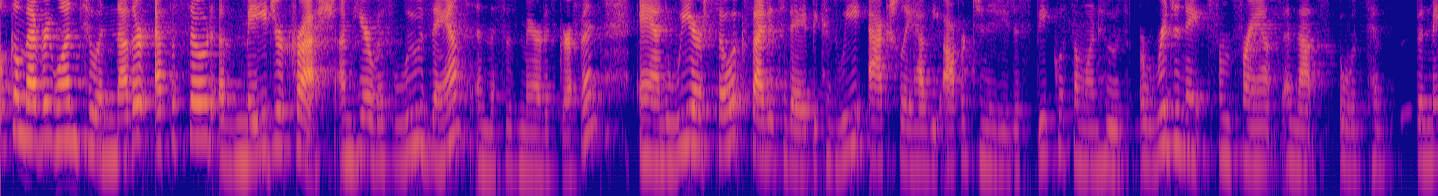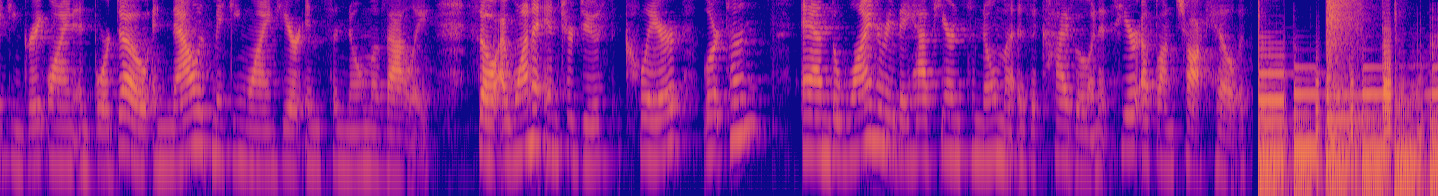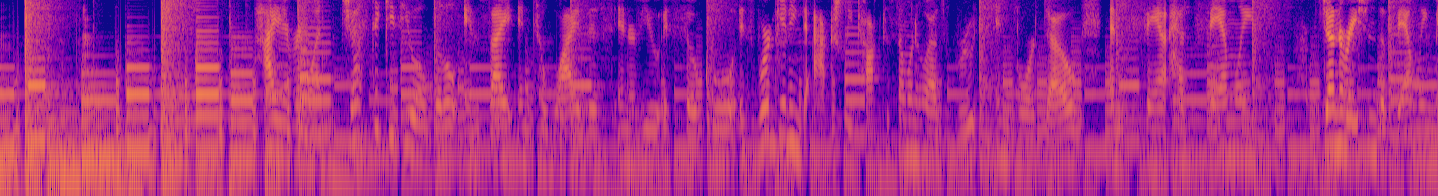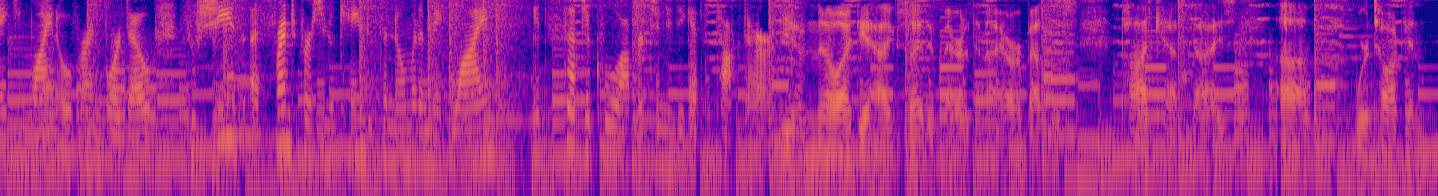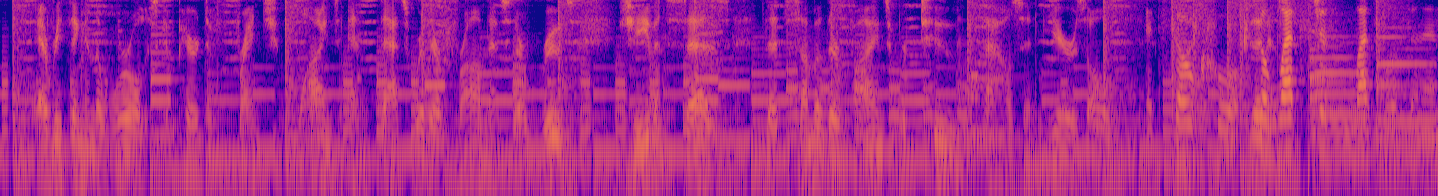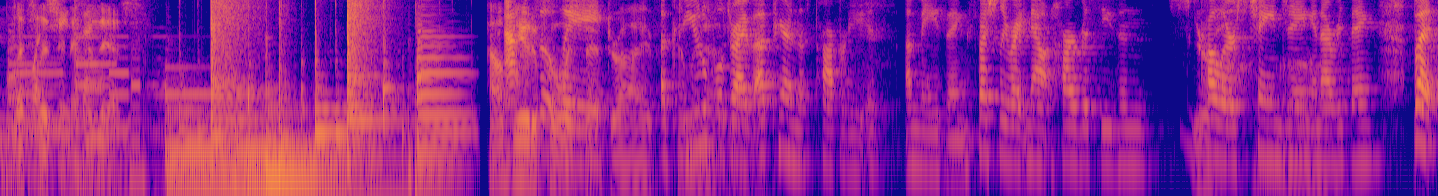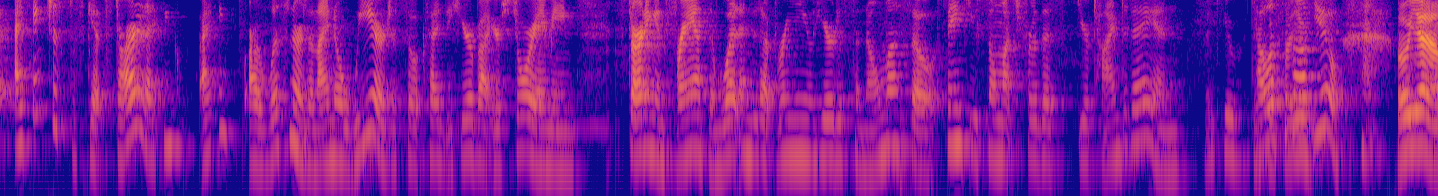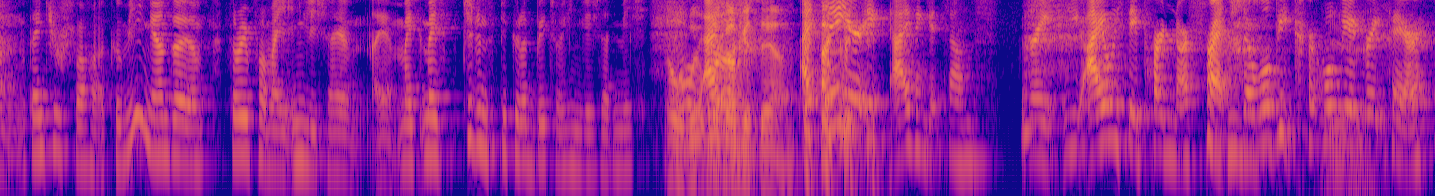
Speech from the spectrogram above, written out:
Welcome, everyone, to another episode of Major Crush. I'm here with Lou Zant, and this is Meredith Griffin. And we are so excited today because we actually have the opportunity to speak with someone who originates from France, and that's was have been making great wine in Bordeaux, and now is making wine here in Sonoma Valley. So I want to introduce Claire Lurton. And the winery they have here in Sonoma is a Acaibo, and it's here up on Chalk Hill. Everyone. Just to give you a little insight into why this interview is so cool is we're getting to actually talk to someone who has roots in Bordeaux and has families generations of family making wine over in Bordeaux. So she's a French person who came to Sonoma to make wine. It's such a cool opportunity to get to talk to her. You have no idea how excited Meredith and I are about this podcast, guys. Um, we're talking everything in the world is compared to French wines, and that's where they're from. That's their roots. She even says that some of their vines were 2,000 years old. It's so cool. Goodness. So let's just let's listen in. Let's listen into saying. this. How beautiful is that drive? A beautiful drive up here in this property is amazing, especially right now at harvest season, You're, colors changing uh, and everything. But I think just to get started, I think I think our listeners and I know we are just so excited to hear about your story. I mean, starting in France and what ended up bringing you here to Sonoma. So thank you so much for this your time today and thank you. Tell thank us about you. you. oh yeah, thank you for uh, coming and uh, sorry for my English. I, I my my children speak a lot better English than me. Oh, well, we'll, we'll go get them. I say you're. I think it sounds great. I always say pardon our French, so we'll be we'll yeah. be a great pair.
